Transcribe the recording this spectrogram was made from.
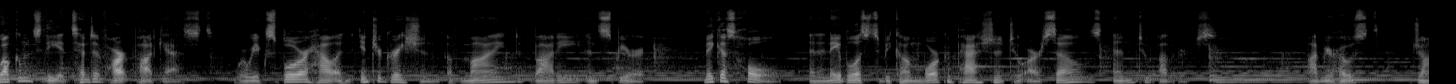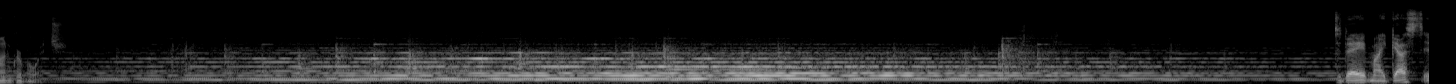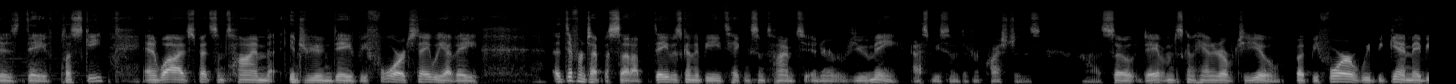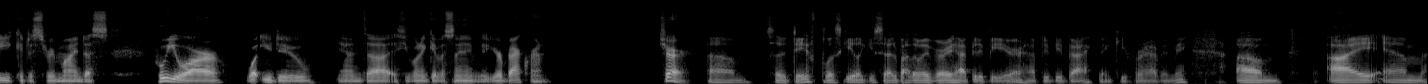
Welcome to the Attentive Heart Podcast, where we explore how an integration of mind, body, and spirit make us whole and enable us to become more compassionate to ourselves and to others. I'm your host, John Gribowich. My guest is Dave Pliski. And while I've spent some time interviewing Dave before, today we have a, a different type of setup. Dave is going to be taking some time to interview me, ask me some different questions. Uh, so, Dave, I'm just going to hand it over to you. But before we begin, maybe you could just remind us who you are, what you do, and uh, if you want to give us anything your background. Sure. Um, so Dave Pliski, like you said, by the way, very happy to be here. Happy to be back. Thank you for having me. Um, I am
